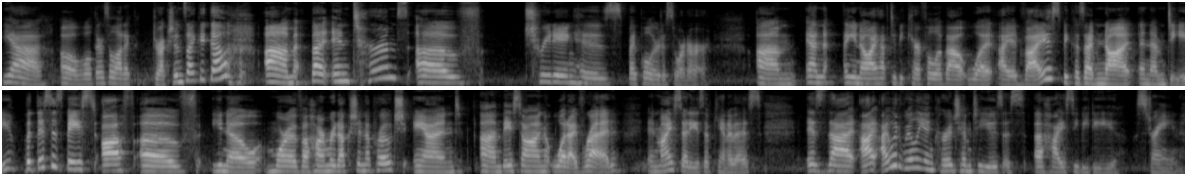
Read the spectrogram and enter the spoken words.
Yeah. Oh, well, there's a lot of directions I could go. um, but in terms of treating his bipolar disorder, um, and you know, I have to be careful about what I advise because I'm not an MD. But this is based off of you know more of a harm reduction approach, and um, based on what I've read in my studies of cannabis, is that I, I would really encourage him to use a high CBD strain.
